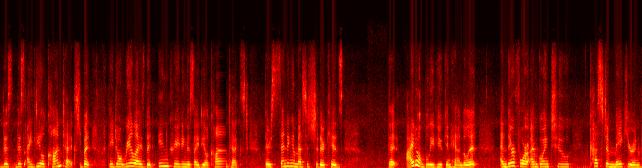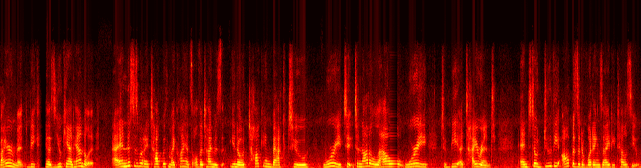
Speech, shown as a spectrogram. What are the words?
this this ideal context but they don't realize that in creating this ideal context they're sending a message to their kids that I don't believe you can handle it. And therefore, I'm going to custom make your environment because you can't handle it. And this is what I talk with my clients all the time is, you know, talking back to worry, to, to not allow worry to be a tyrant. And so do the opposite of what anxiety tells you.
